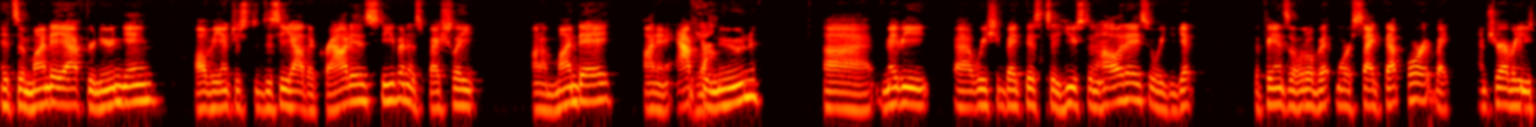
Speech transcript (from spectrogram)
It's a Monday afternoon game. I'll be interested to see how the crowd is, Stephen, especially on a Monday on an afternoon. Yeah. Uh, maybe uh, we should make this a Houston holiday so we can get the fans a little bit more psyched up for it. But I'm sure everybody's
